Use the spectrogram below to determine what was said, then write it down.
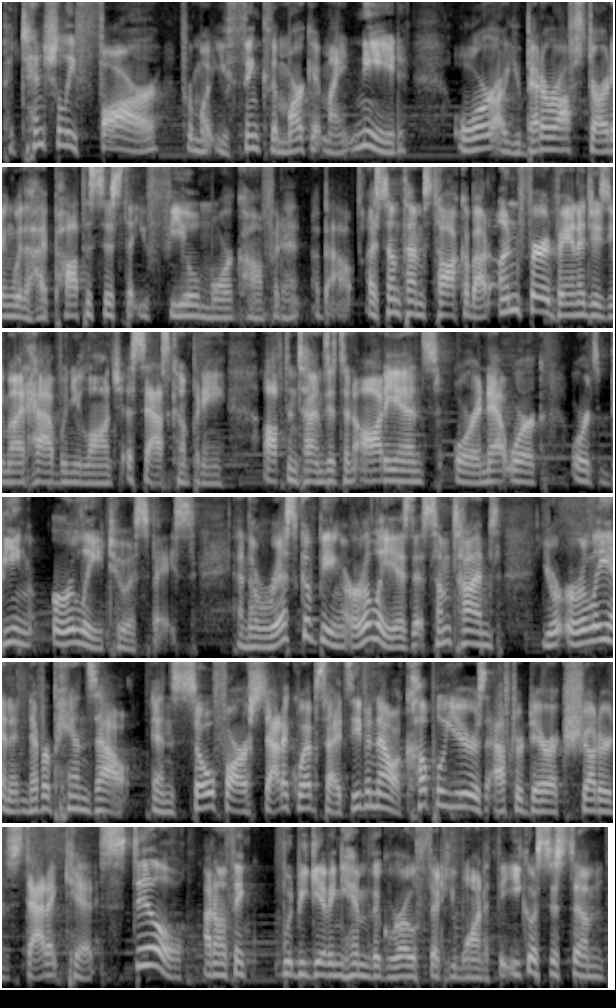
potentially far from what you think the market might need? Are you better off starting with a hypothesis that you feel more confident about? I sometimes talk about unfair advantages you might have when you launch a SaaS company. Oftentimes it's an audience or a network, or it's being early to a space. And the risk of being early is that sometimes you're early and it never pans out. And so far, static websites, even now a couple years after Derrick shuttered Static Kit, still, I don't think would be giving him the growth that he wanted. The ecosystem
